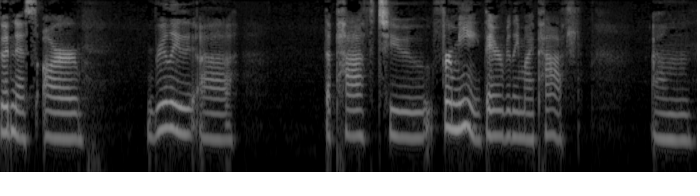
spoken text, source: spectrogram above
goodness are really uh, the path to, for me, they are really my path. Um,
